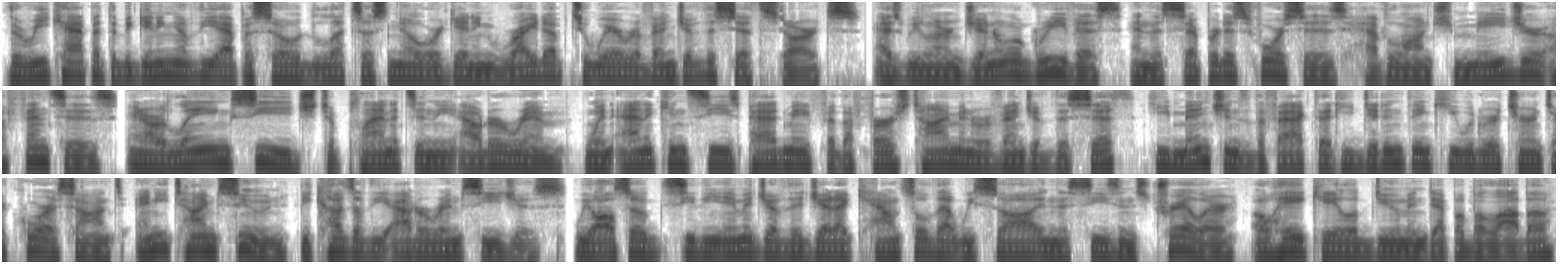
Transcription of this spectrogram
The recap at the beginning of the episode lets us know we're getting right up to where Revenge of the Sith starts, as we learn General Grievous and the Separatist forces have launched major offenses and are laying siege to planets in the Outer Rim. When Anakin sees Padme for the first time in Revenge of the Sith, he mentions the fact that he didn't think he would return to Coruscant anytime soon because of the Outer Rim sieges. We also see the image of the Jedi Council that we saw in the season's trailer. Oh hey Caleb Dume and Depa Billaba,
